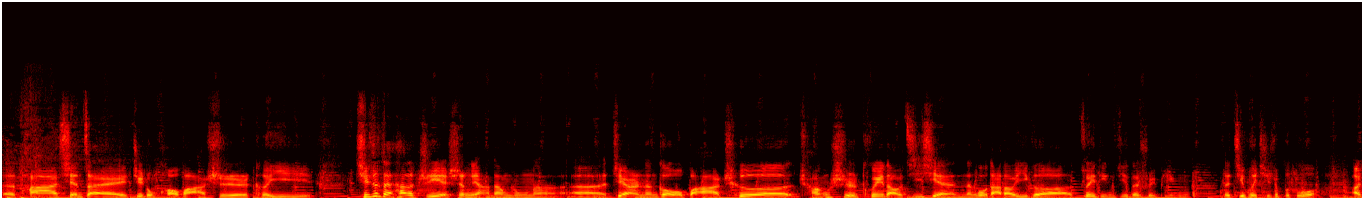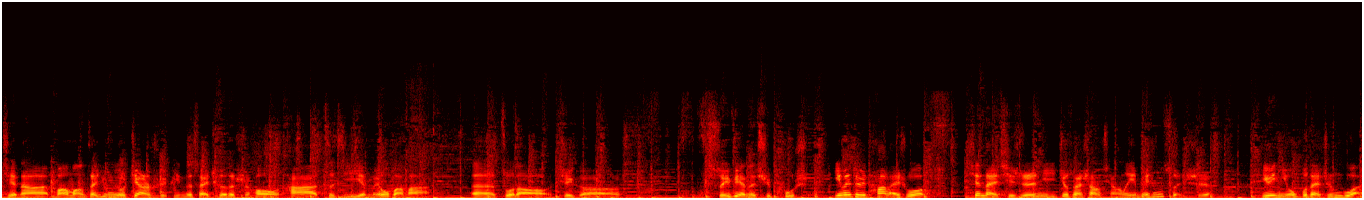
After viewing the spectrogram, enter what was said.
呃，他现在这种跑法是可以，其实，在他的职业生涯当中呢，呃，这样能够把车尝试推到极限，能够达到一个最顶级的水平的机会其实不多，而且呢，往往在拥有这样水平的赛车的时候，他自己也没有办法，呃，做到这个随便的去 push，因为对于他来说。现在其实你就算上墙了也没什么损失，因为你又不在争冠，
